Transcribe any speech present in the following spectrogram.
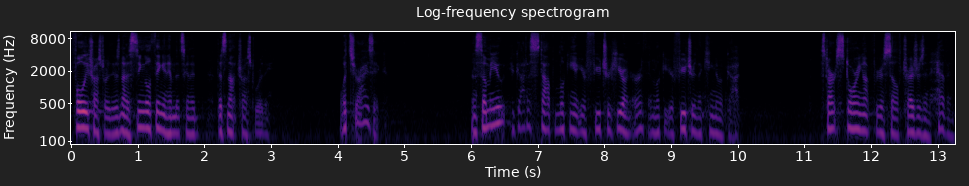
Fully trustworthy. There's not a single thing in Him that's, gonna, that's not trustworthy. What's your Isaac? And some of you, you got to stop looking at your future here on earth and look at your future in the kingdom of God. Start storing up for yourself treasures in heaven.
